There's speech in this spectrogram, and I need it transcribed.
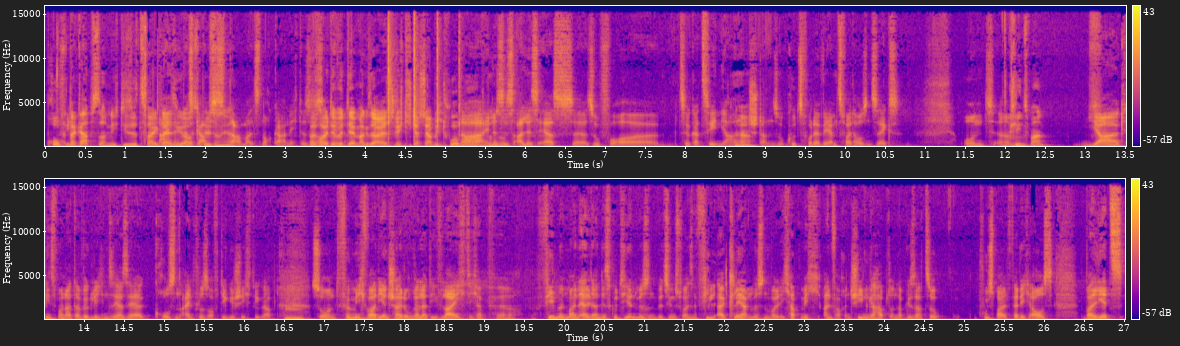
Profi. Da gab es doch nicht diese zweigleisige Nein, das Ausbildung. Das gab es ja? damals noch gar nicht. Das weil heute wird ja immer gesagt, es ist wichtig, dass der Abitur Nein, macht. Nein, das so. ist alles erst äh, so vor äh, circa zehn Jahren ja. entstanden, so kurz vor der WM 2006. Und, ähm, Klinsmann? Ja, Klinsmann hat da wirklich einen sehr, sehr großen Einfluss auf die Geschichte gehabt. Mhm. So, und für mich war die Entscheidung relativ leicht. Ich habe äh, viel mit meinen Eltern diskutieren müssen, beziehungsweise viel erklären müssen, weil ich habe mich einfach entschieden gehabt und habe gesagt, so, Fußball, fertig aus, weil jetzt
